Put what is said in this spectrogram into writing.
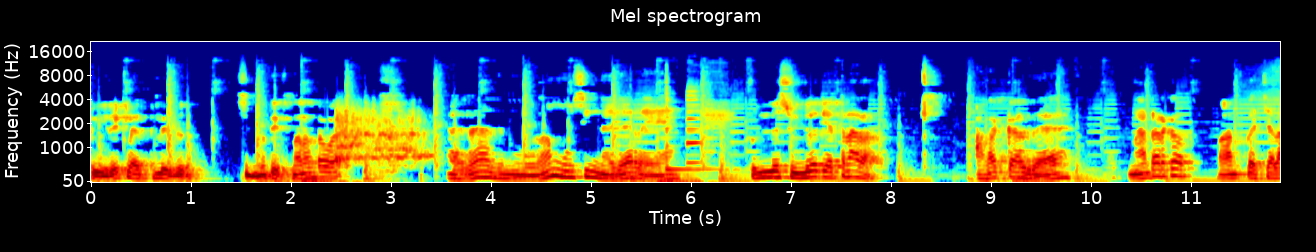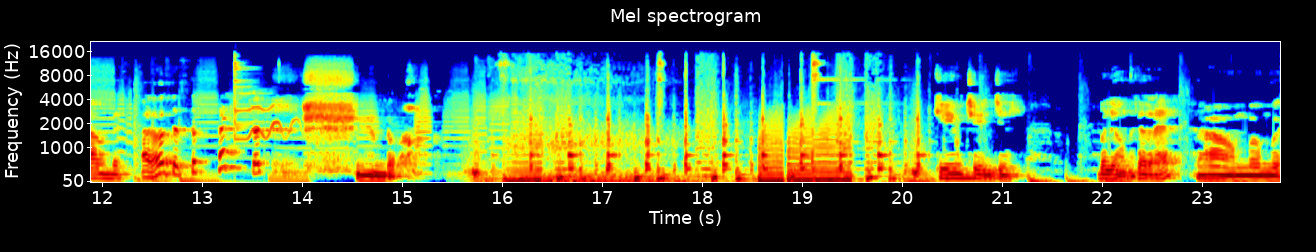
పేరే క్లారిటీ లేదు. సినిమా తీస్తున్నానంటావా అరే అది నూరా మూసి నగరే ఫుల్ స్వింగ్లో తీస్తున్నారా అలా కాదురా మాట్లాడకో వాంతికి వచ్చేలా ఉంది అదో. ఏంటో గేమ్ చేంజర్ భలే ఉంది కదరా ఉంది ఉంది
